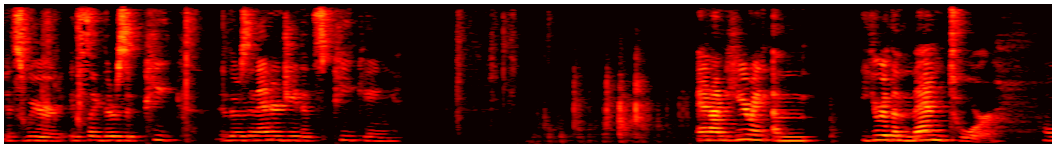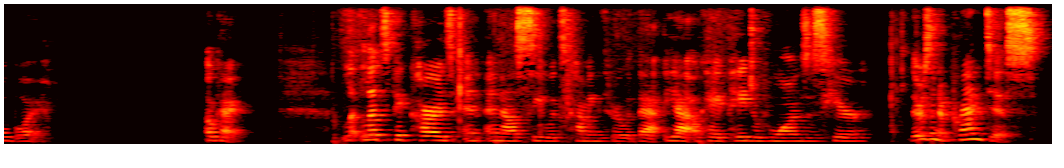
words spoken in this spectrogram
It's weird. It's like there's a peak. There's an energy that's peaking. And I'm hearing a you're the mentor. Oh boy. Okay. Let, let's pick cards and, and I'll see what's coming through with that. Yeah, okay, Page of Wands is here. There's an apprentice.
